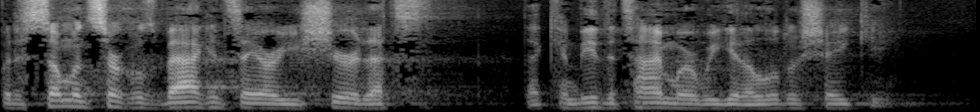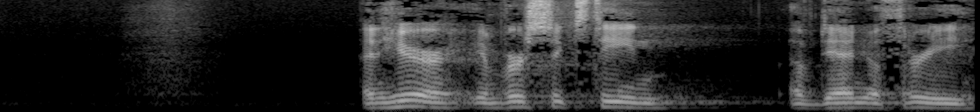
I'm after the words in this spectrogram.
but if someone circles back and say, "Are you sure?" That's that can be the time where we get a little shaky. And here in verse 16 of Daniel 3,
